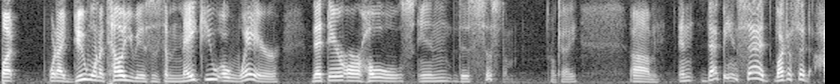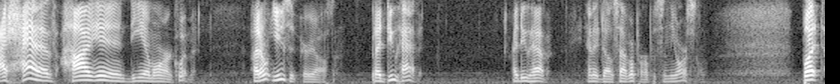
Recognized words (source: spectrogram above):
But what I do want to tell you is is to make you aware that there are holes in this system. Okay. Um, and that being said, like I said, I have high end DMR equipment. I don't use it very often, but I do have it. I do have it. And it does have a purpose in the arsenal. But,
